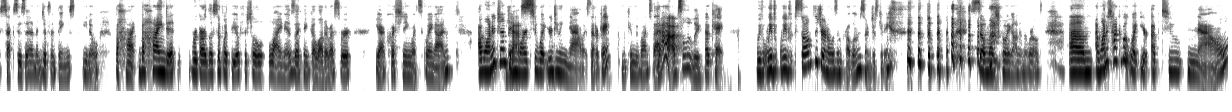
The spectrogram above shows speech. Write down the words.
sexism and different things you know behind behind it regardless of what the official line is i think a lot of us were yeah questioning what's going on i want to jump yes. in more to what you're doing now. Is that okay? We can move on to that. Yeah absolutely. Okay. We've we've we've solved the journalism problems i'm just kidding. So much going on in the world. Um i want to talk about what you're up to now.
